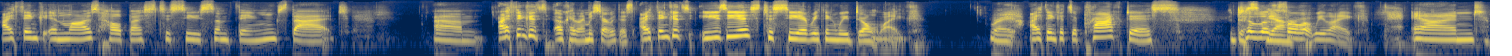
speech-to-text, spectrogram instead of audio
I think in laws help us to see some things that, um, I think it's, okay, let me start with this. I think it's easiest to see everything we don't like. Right. I think it's a practice to look yeah. for what we like. And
